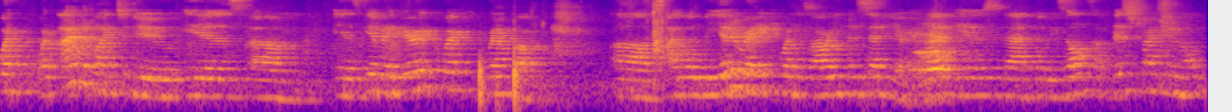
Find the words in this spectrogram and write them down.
what, what I would like to do is, um, is give a very quick wrap up. Uh, I will reiterate what has already been said here, and that is that the results of this tribunal,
